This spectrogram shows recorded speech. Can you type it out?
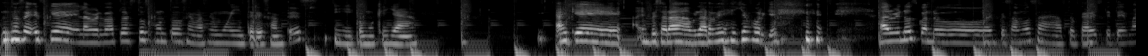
No sé, es que la verdad todos estos puntos se me hacen muy interesantes y como que ya hay que empezar a hablar de ello porque al menos cuando empezamos a tocar este tema,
